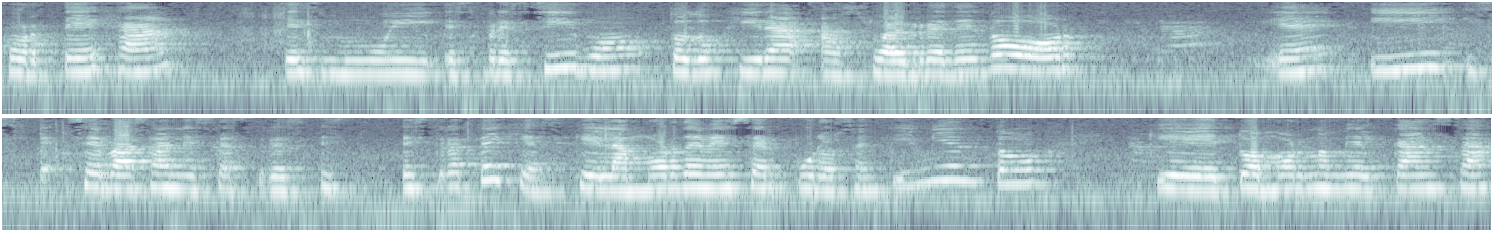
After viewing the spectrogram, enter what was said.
Corteja, es muy expresivo, todo gira a su alrededor ¿eh? y se basan en estas tres estrategias, que el amor debe ser puro sentimiento, que tu amor no me alcanza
